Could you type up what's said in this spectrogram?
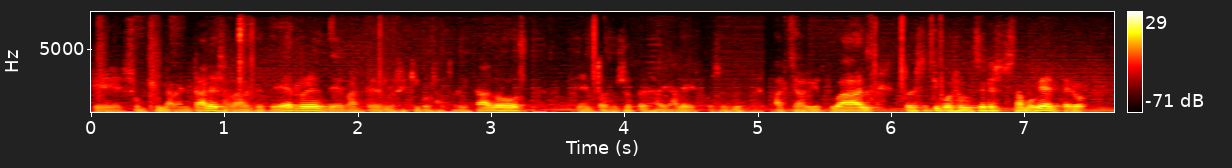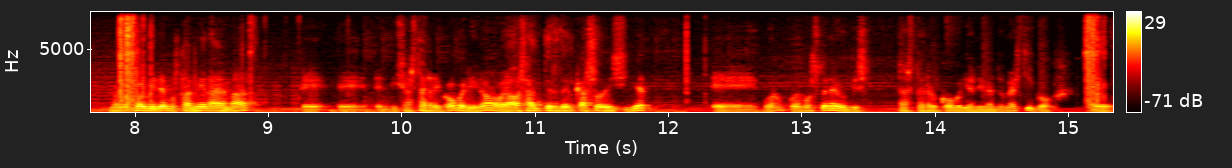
que son fundamentales, hablar de TR, de mantener los equipos actualizados, de entornos empresariales, pues es parche virtual, todo este tipo de soluciones está muy bien, pero no nos olvidemos también además del disaster recovery, ¿no? Hablabas antes del caso de EasyJet, eh, bueno, podemos tener un disaster recovery a nivel doméstico. Eh,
